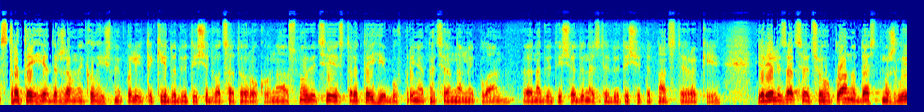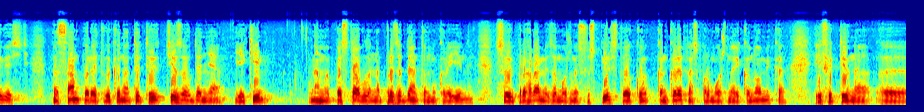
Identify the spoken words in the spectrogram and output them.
стратегія державної екологічної політики до 2020 року. На основі цієї стратегії був прийнят національний план е, на 2011-2015 роки. І реалізація цього плану дасть можливість насамперед виконати ті, завдання, які Нами поставлена президентом України в своїй програмі Заможне суспільство, кон- конкурентно спроможна економіка і ефективна е,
